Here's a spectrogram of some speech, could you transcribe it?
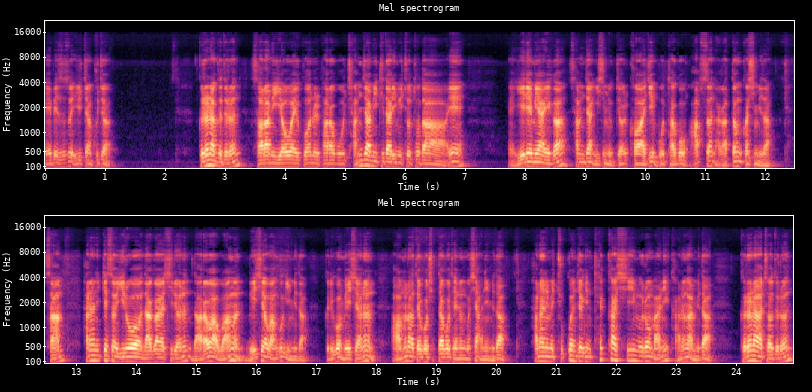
에베소서 1장 9절 그러나 그들은 사람이 여호와의 구원을 바라고 잠잠히 기다림이 좋도다에 예레미야가 3장 26절 거하지 못하고 앞서 나갔던 것입니다. 3. 하나님께서 이루어 나가시려는 나라와 왕은 메시아 왕국입니다. 그리고 메시아는 아무나 되고 싶다고 되는 것이 아닙니다. 하나님의 주권적인 택하심으로만이 가능합니다. 그러나 저들은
